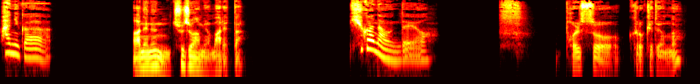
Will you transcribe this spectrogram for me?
환희가 아내는 주저하며 말했다. 휴가 나온대요. 벌써 그렇게 되었나?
